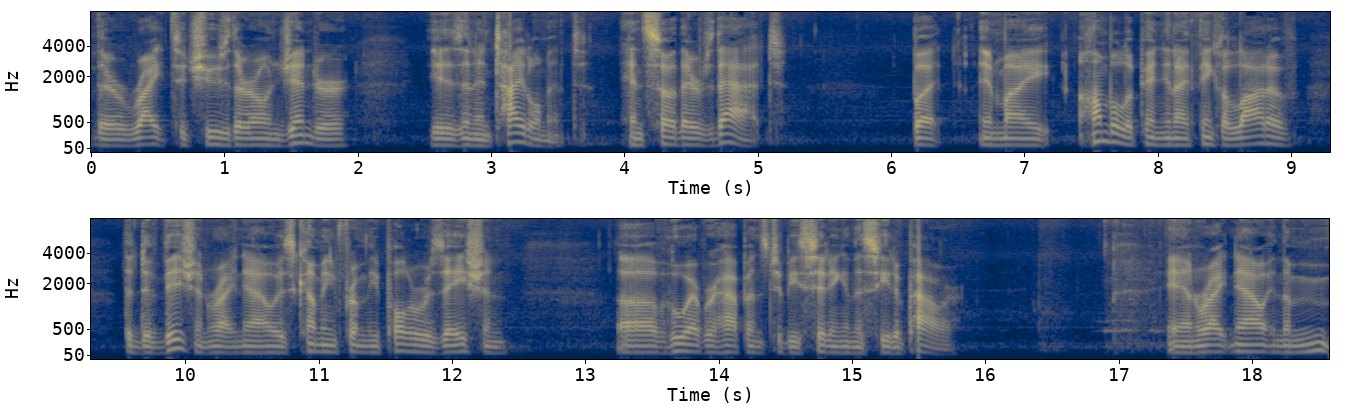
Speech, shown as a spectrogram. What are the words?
their right to choose their own gender is an entitlement, and so there's that. But in my humble opinion, I think a lot of the division right now is coming from the polarization of whoever happens to be sitting in the seat of power. And right now, in the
